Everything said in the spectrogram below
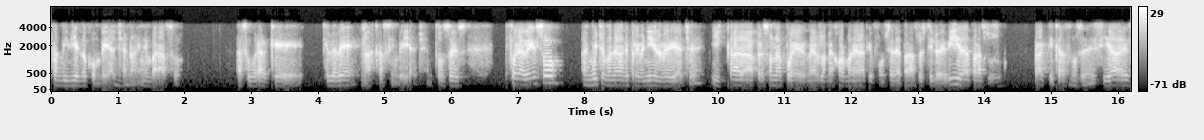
están viviendo con VIH ¿no? en embarazo, asegurar que, el bebé nazca sin VIH. Entonces, fuera de eso, hay muchas maneras de prevenir el VIH y cada persona puede tener la mejor manera que funcione para su estilo de vida, para sus prácticas, sus necesidades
